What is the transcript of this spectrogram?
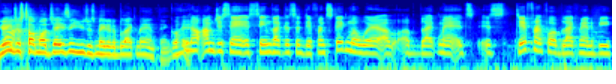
You ain't just talking about Jay Z. You just made it a black man thing. Go ahead. No, I'm just saying it seems like it's a different stigma where a, a black man it's it's different for a black man to be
